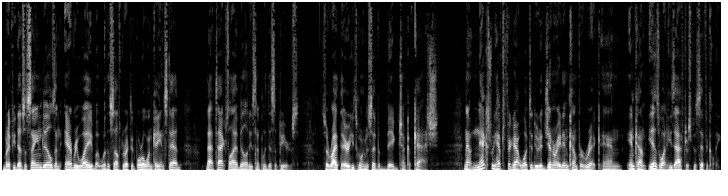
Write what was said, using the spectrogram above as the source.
But if he does the same deals in every way, but with a self directed 401k instead, that tax liability simply disappears. So, right there, he's going to save a big chunk of cash. Now, next we have to figure out what to do to generate income for Rick, and income is what he's after specifically.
